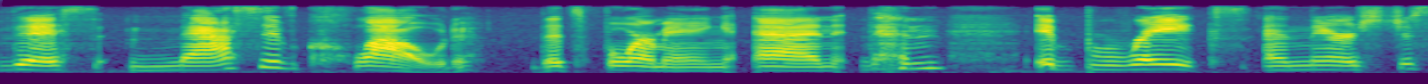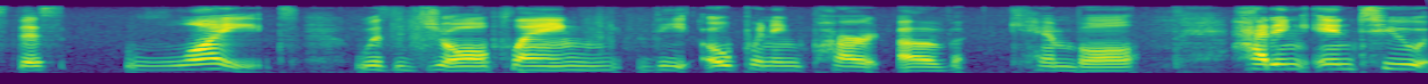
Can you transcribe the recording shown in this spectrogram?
this massive cloud that's forming and then it breaks and there's just this light with Joel playing the opening part of Kimble heading into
